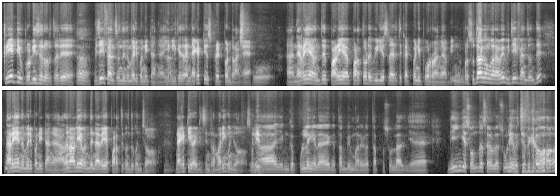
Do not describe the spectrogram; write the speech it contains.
கிரியேட்டிவ் ப்ரொடியூசர் ஒருத்தர். விஜய் ஃபேன்ஸ் வந்து இந்த மாதிரி பண்ணிட்டாங்க. எங்களுக்கு எதிராக நெகட்டிவ் ஸ்ப்ரெட் பண்றாங்க. நிறைய வந்து பழைய படத்தோட வீடியோஸ்லாம் எடுத்து கட் பண்ணி போடுறாங்க அப்படின்னு. அப்புறம் சுதா கங்குவாராவே விஜய் ஃபேன்ஸ் வந்து நிறைய இந்த மாதிரி பண்ணிட்டாங்க. அதனாலேயே வந்து நிறைய படத்துக்கு வந்து கொஞ்சம் நெகட்டிவ் ஆயிடுச்சுன்ற மாதிரி கொஞ்சம் சொல்லி ஐயா, எங்க பிள்ளைங்களை எங்க தம்பிமார்களை தப்பு சொல்லாதீங்க. நீங்க சொந்த செலவுல சூனியம் வச்சதுக்கும்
